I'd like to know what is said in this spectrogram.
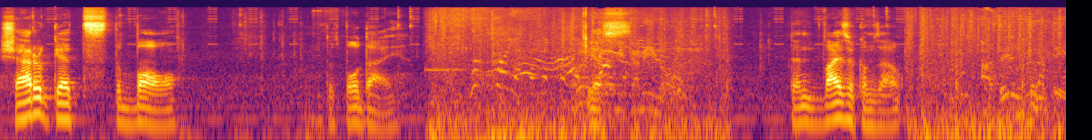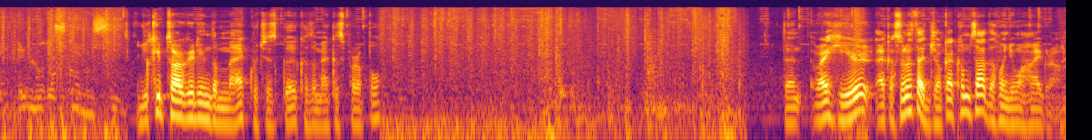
Shatter gets the ball. Does ball die? Yes. Then Visor comes out. You keep targeting the mech, which is good because the mech is purple. Then right here, like as soon as that Junkrat comes out, that's when you want high ground.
